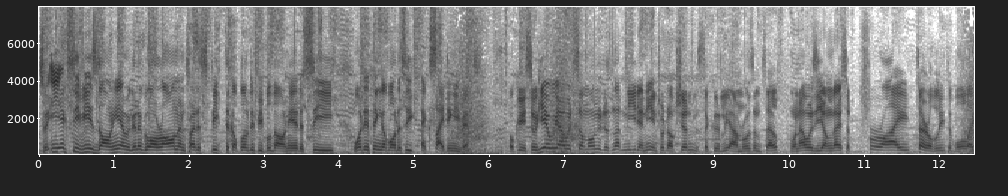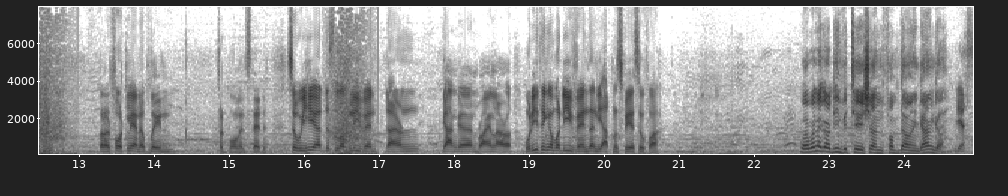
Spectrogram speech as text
So EXTV is down here and we're going to go around and try to speak to a couple of the people down here to see what they think about this exciting event. Okay, so here we are with someone who does not need any introduction, Mr. Curtly Ambrose himself. When I was younger, I used to try terribly to bowl like you, but unfortunately I ended up playing football instead. So we're here at this lovely event, Daren Ganga and Brian Lara. What do you think about the event and the atmosphere so far? Well, when I got the invitation from Daren Ganga, yes,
